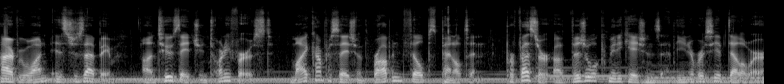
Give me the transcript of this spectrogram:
Hi everyone, it's Giuseppe. On Tuesday, June 21st, my conversation with Robyn Phillips Pendleton, professor of visual communications at the University of Delaware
